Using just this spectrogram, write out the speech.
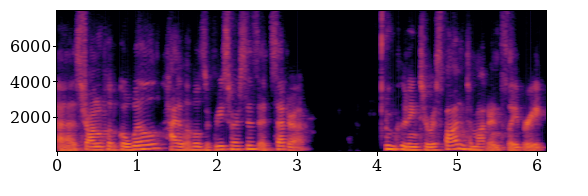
uh, strong political will, high levels of resources, et cetera, including to respond to modern slavery.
